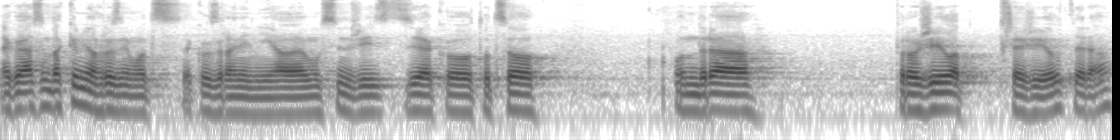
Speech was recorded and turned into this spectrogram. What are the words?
jako já jsem taky měl hrozně moc jako zranění, ale musím říct, že jako to, co Ondra prožil a přežil teda,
